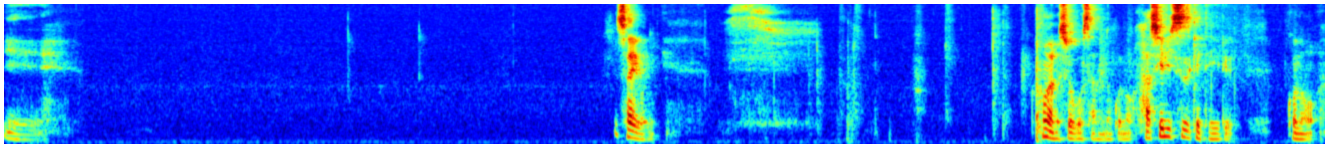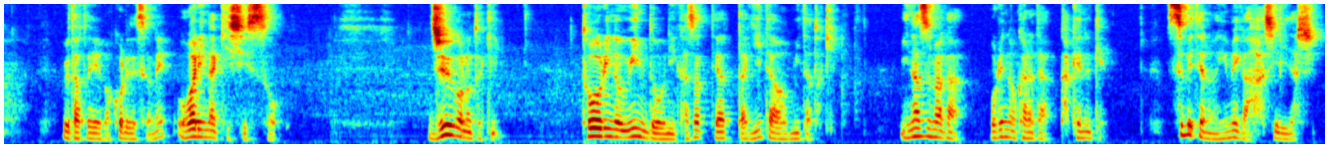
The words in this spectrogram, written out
えー、最後に、浜田省吾さんのこの走り続けているこの歌といえばこれですよね。終わりなき失踪。15の時、通りのウィンドウに飾ってあったギターを見た時、稲妻が俺の体駆け抜け、すべての夢が走り出し、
